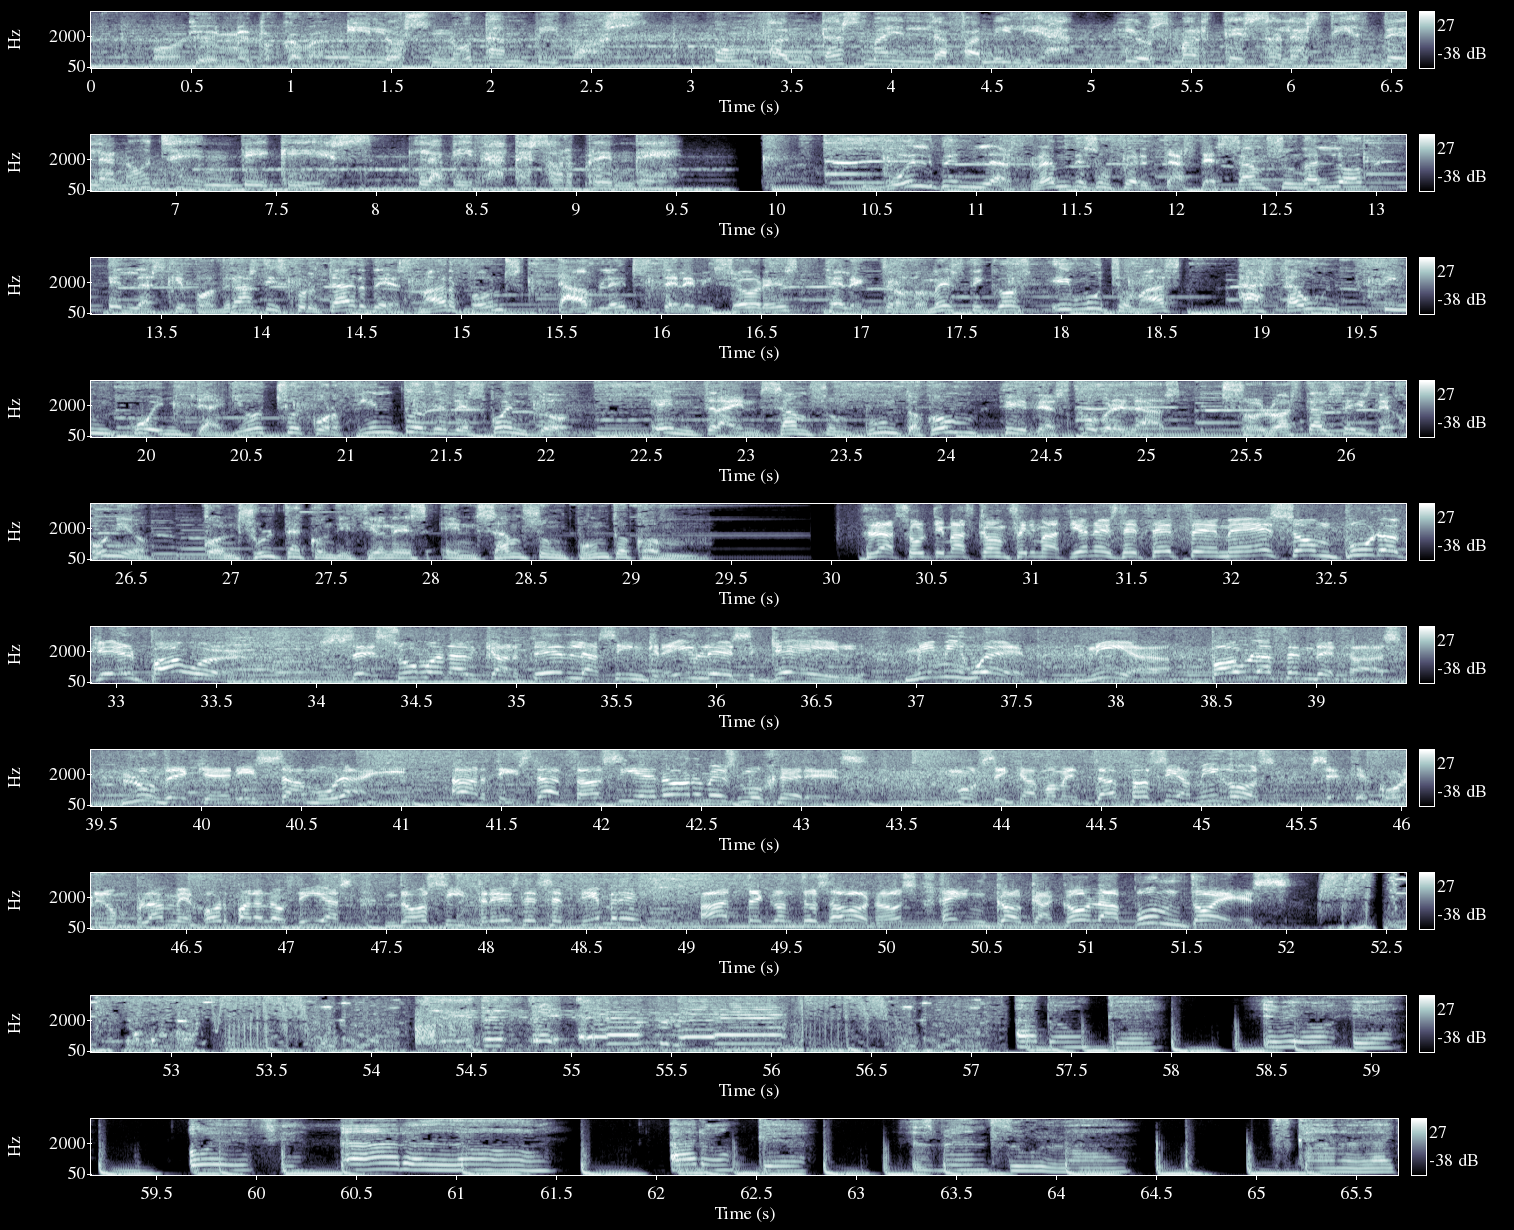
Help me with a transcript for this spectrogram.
que me tocaban. Y los no tan vivos. Un fantasma en la familia. Los martes a las 10 de la noche en Dickies. La vida te sorprende. Vuelven las grandes ofertas de Samsung Unlock en las que podrás disfrutar de smartphones, tablets, televisores, electrodomésticos y mucho más hasta un 58% de descuento. Entra en samsung.com y descúbrelas. Solo hasta el 6 de junio. Consulta condiciones en samsung.com. Las últimas confirmaciones de CCME son puro Girl Power. Se suman al cartel las increíbles Gail, Mimi Webb, Nia, Paula Cendejas, Ludecker y Samurai. Artistazas y enormes mujeres. Música, momentazos y amigos. ¿Se te ocurre un plan mejor para los días 2 y 3 de septiembre? Hazte con tus abonos en coca-cola.es.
